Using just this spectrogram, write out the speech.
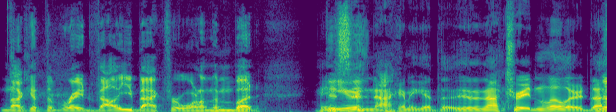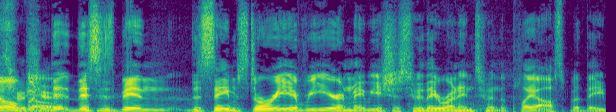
not get the right value back for one of them, but And this you're is not going to get the. They're not trading Lillard. That's no. for But sure. th- this has been the same story every year, and maybe it's just who they run into in the playoffs, but they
